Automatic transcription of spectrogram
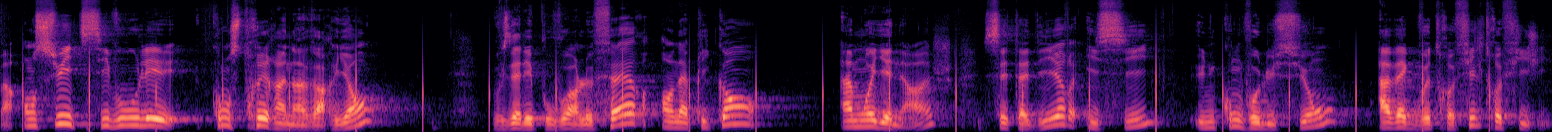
Ben, Ensuite, si vous voulez construire un invariant, vous allez pouvoir le faire en appliquant un moyen-âge, c'est-à-dire ici une convolution avec votre filtre Fiji.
